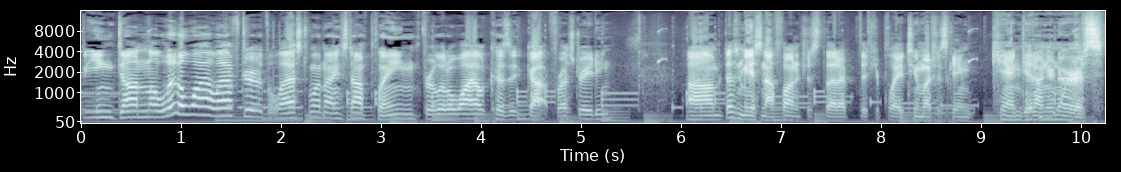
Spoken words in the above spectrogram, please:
being done a little while after the last one. I stopped playing for a little while because it got frustrating. Um, it doesn't mean it's not fun, it's just that if you play too much, this game can get on your nerves.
